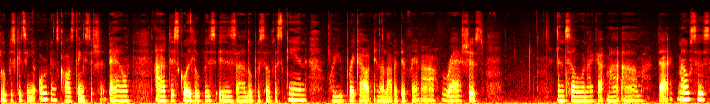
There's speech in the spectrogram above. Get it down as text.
lupus gets in your organs, cause things to shut down. Uh, discoid lupus is uh, lupus of the skin, where you break out in a lot of different uh, rashes. And so when I got my um, diagnosis,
